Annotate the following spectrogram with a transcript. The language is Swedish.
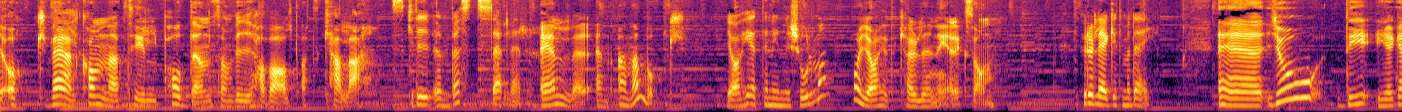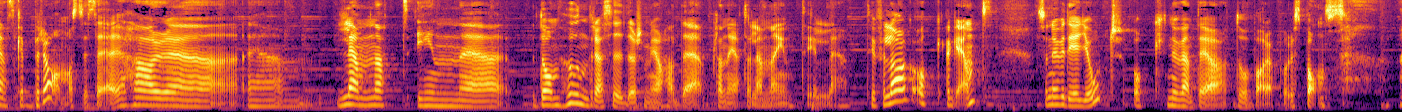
Hej och välkomna till podden som vi har valt att kalla Skriv en bestseller. Eller en annan bok. Jag heter Ninni Schulman. Och jag heter Caroline Eriksson. Hur är läget med dig? Eh, jo, det är ganska bra måste jag säga. Jag har eh, eh, lämnat in eh, de hundra sidor som jag hade planerat att lämna in till, eh, till förlag och agent. Så nu är det gjort och nu väntar jag då bara på respons.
